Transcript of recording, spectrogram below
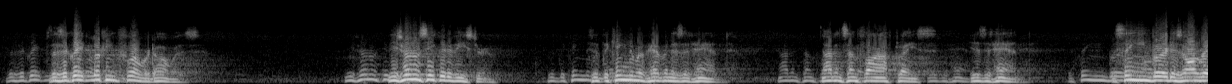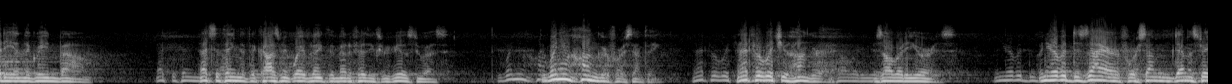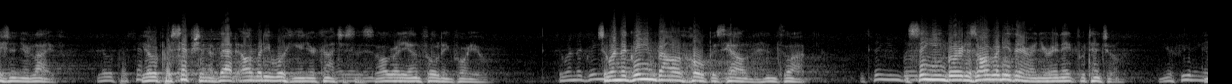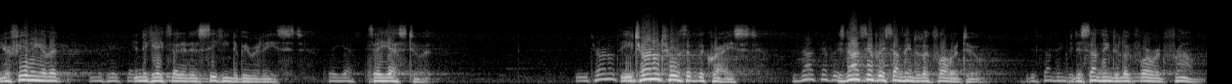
There's a great looking forward always. The eternal secret of Easter is that the kingdom of heaven is at hand. Not in some, Not in some far off place. It is at hand. The singing bird is already in the green bough. That's the thing, That's the, thing that the cosmic wavelength of metaphysics reveals to us. When you, hunger, when you hunger for something, that for which, that for which you hunger is already yours. When you, when you have a desire for some demonstration in your life, you have a perception of that already working in your consciousness, already unfolding for you. So when the green, so when the green bough of hope is held in thought, the singing bird is already there in your innate potential. And your feeling, your feeling of it indicates that, indicates that it is seeking to be released. Say yes to, Say yes to it. The eternal, the eternal truth of the Christ is not simply, is not simply something to look forward to. It is something, it is something to look forward from.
